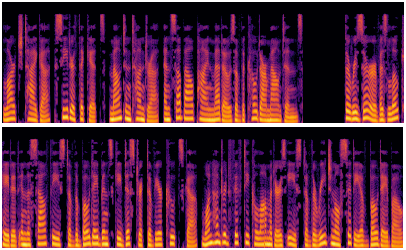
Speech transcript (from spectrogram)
larch taiga, cedar thickets, mountain tundra, and subalpine meadows of the Kodar Mountains. The reserve is located in the southeast of the Bodaibinsky district of Irkutsk, 150 km east of the regional city of Bodaibo.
